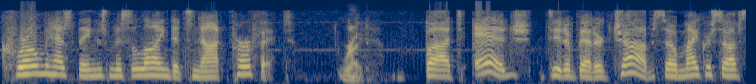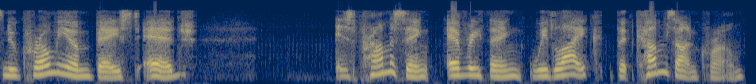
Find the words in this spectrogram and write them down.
Chrome has things misaligned. It's not perfect. Right. But Edge did a better job. So Microsoft's new Chromium based Edge is promising everything we'd like that comes on Chrome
